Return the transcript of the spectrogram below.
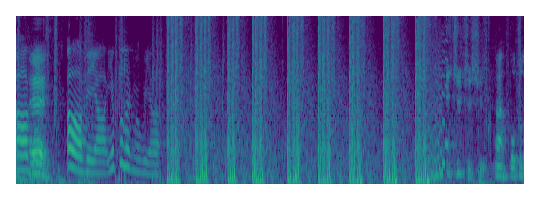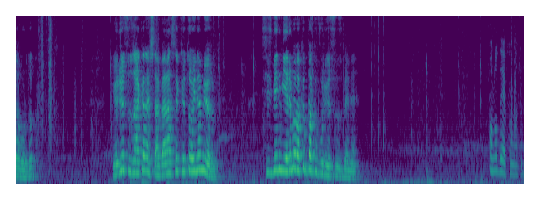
Abi. Evet. Abi ya. Yapılır mı bu ya? Kişi. Ah botu da vurduk. Görüyorsunuz arkadaşlar ben aslında kötü oynamıyorum. Siz benim yerime bakıp bakıp vuruyorsunuz beni. Onu da yapamadım.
